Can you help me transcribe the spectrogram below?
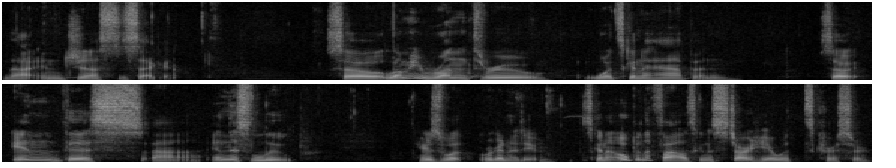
that in just a second. So let me run through what's going to happen. So in this, uh, in this loop, here's what we're going to do. It's going to open the file. It's going to start here with its cursor,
